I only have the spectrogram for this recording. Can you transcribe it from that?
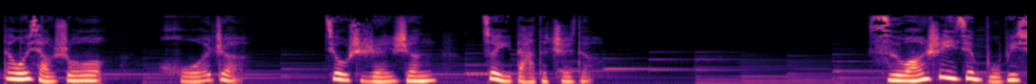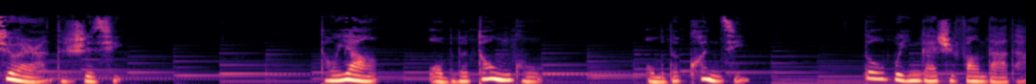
但我想说，活着。就是人生最大的值得。死亡是一件不必渲染的事情。同样，我们的痛苦，我们的困境，都不应该去放大它。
